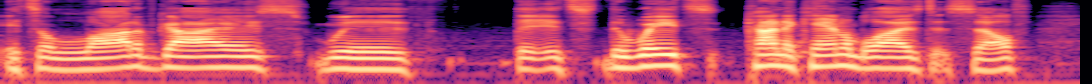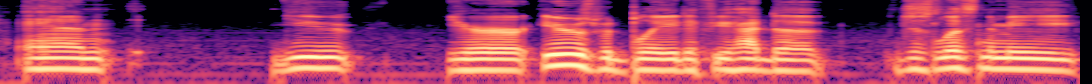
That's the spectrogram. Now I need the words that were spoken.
it's a lot of guys with the, it's the weight's kind of cannibalized itself, and you your ears would bleed if you had to just listen to me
